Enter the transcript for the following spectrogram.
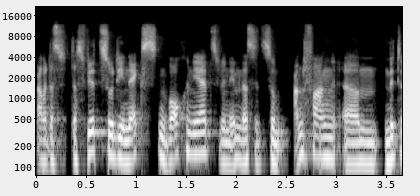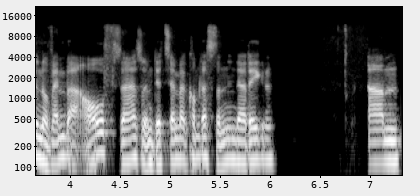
aber das, das wird so die nächsten Wochen jetzt. Wir nehmen das jetzt zum Anfang ähm, Mitte November auf. Ja, so im Dezember kommt das dann in der Regel. Ähm,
